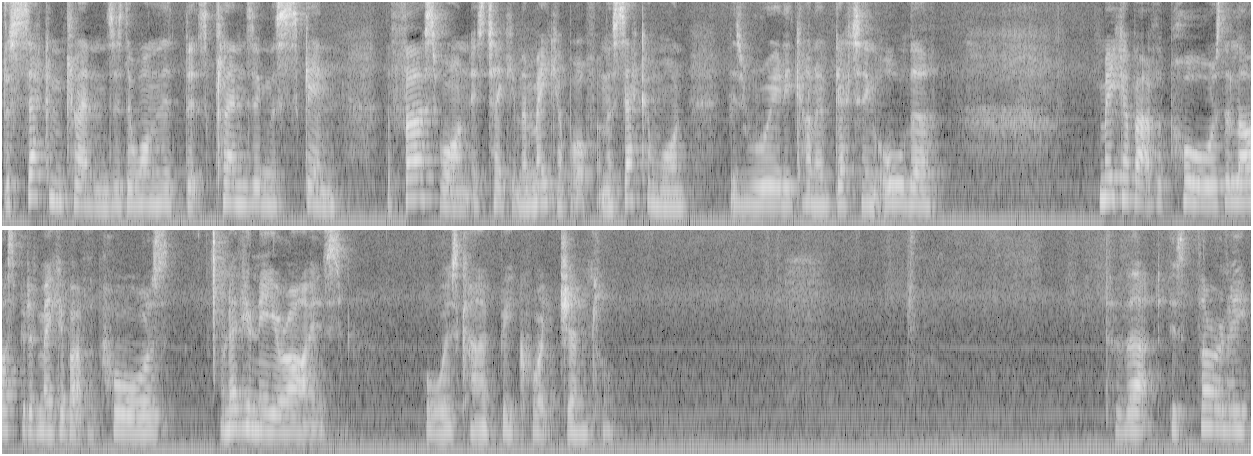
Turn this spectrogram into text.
the second cleanse is the one that's cleansing the skin. The first one is taking the makeup off and the second one is really kind of getting all the makeup out of the pores, the last bit of makeup out of the pores. Whenever you're near your eyes, always kind of be quite gentle. That is thoroughly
